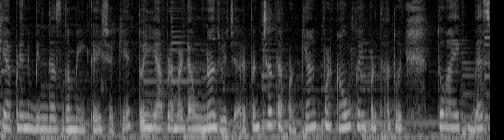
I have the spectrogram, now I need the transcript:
કે આપણે એને બિંદાસ ગમે એ કહી શકીએ, તો એ આપણા માટે આવું ન જ વિચારે. પણ છતાં પણ ક્યાંક પણ આવું કંઈ પણ થતું હોય તો આ એક બેસ્ટ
